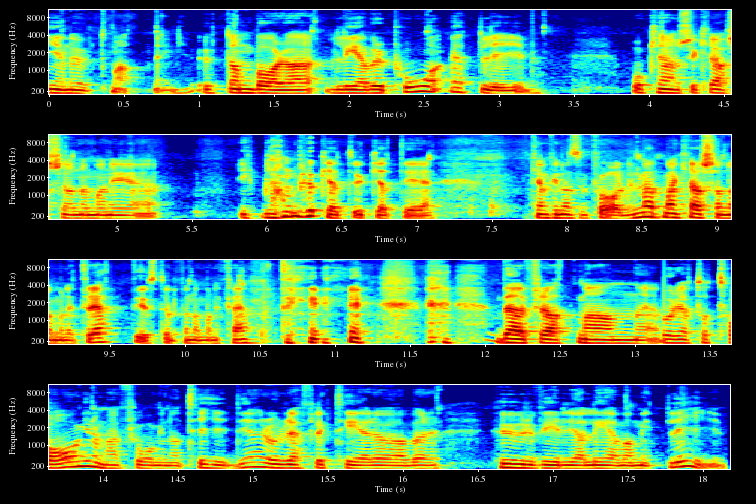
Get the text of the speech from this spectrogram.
i en utmattning, utan bara lever på ett liv och kanske kraschar när man är... Ibland brukar jag tycka att det kan finnas en fördel med att man kraschar när man är 30 istället för när man är 50. Därför att man börjar ta tag i de här frågorna tidigare och reflektera över hur vill jag leva mitt liv?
